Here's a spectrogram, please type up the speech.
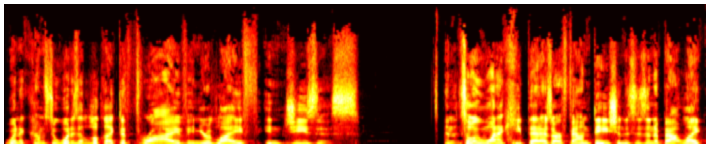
when it comes to what does it look like to thrive in your life in Jesus. And so we want to keep that as our foundation. This isn't about like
